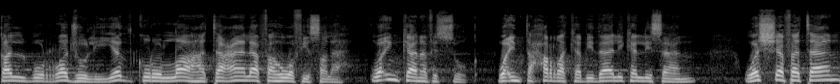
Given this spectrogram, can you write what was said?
قلب الرجل يذكر الله تعالى فهو في صلاة وإن كان في السوق وإن تحرك بذلك اللسان والشفتان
